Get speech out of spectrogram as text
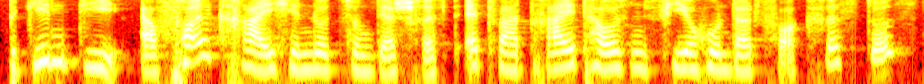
beginnt die erfolgreiche Nutzung der Schrift etwa 3400 vor Christus.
